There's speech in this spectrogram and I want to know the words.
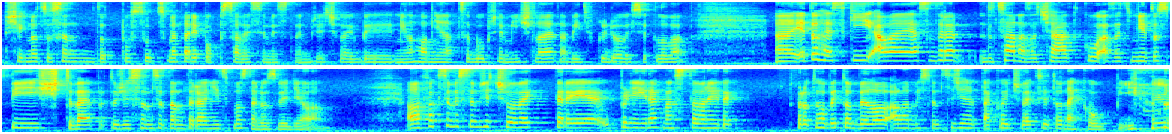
všechno, co jsem do posud jsme tady popsali, si myslím, že člověk by měl hlavně nad sebou přemýšlet a být v klidu a vysvětlovat. Eh, Je to hezký, ale já jsem teda docela na začátku a zatím mě to spíš tve, protože jsem se tam teda nic moc nedozvěděla. Ale fakt si myslím, že člověk, který je úplně jinak nastavený, tak pro toho by to bylo, ale myslím si, že takový člověk si to nekoupí, mm.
